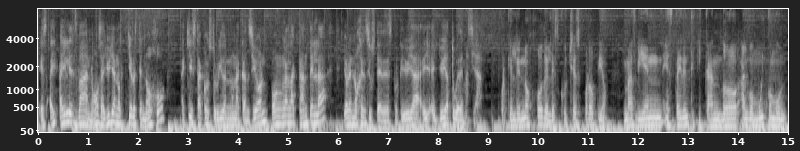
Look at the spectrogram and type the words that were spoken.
es, ahí, les va, ¿no? O sea, yo ya no quiero este enojo, aquí está construido en una canción, pónganla, cántenla y ahora enójense ustedes, porque yo ya, yo ya tuve demasiado. Porque el enojo del escucha es propio, más bien está identificando algo muy común.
